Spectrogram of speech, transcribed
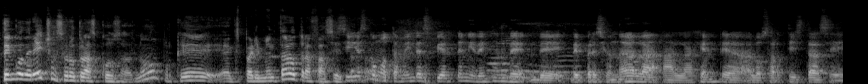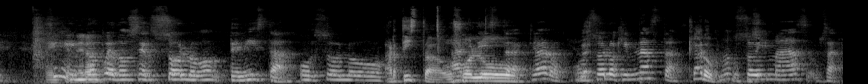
Tengo derecho a hacer otras cosas, ¿no? Porque experimentar otra faceta. Sí, es ¿no? como también despierten y dejen de, de- de presionar a la, a la gente, a los artistas eh, en Sí, general. no puedo ser solo tenista o solo artista o artista, solo claro, o solo gimnasta. Claro, ¿no? pues, soy más, o sea,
